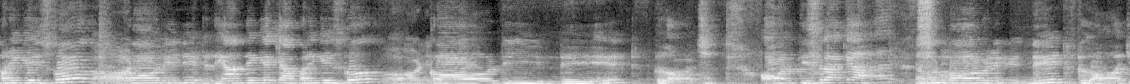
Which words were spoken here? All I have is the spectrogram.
पढ़ेंगे इसको? कोऑर्डिनेट ध्यान देंगे क्या पढ़ेंगे इसको? कोऑर्डिनेट क्लॉज और तीसरा क्या है? सुबॉर्डिनेट क्लॉज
